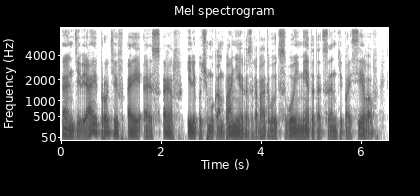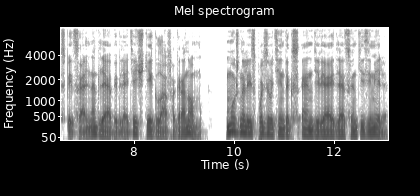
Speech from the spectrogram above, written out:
NDVI против ASF или почему компании разрабатывают свой метод оценки посевов специально для библиотечки глав агроном. Можно ли использовать индекс NDVI для оценки земель?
